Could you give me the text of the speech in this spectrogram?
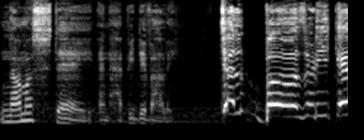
نمستے اینڈ ہیپی دیوالی چل بازڑی کے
